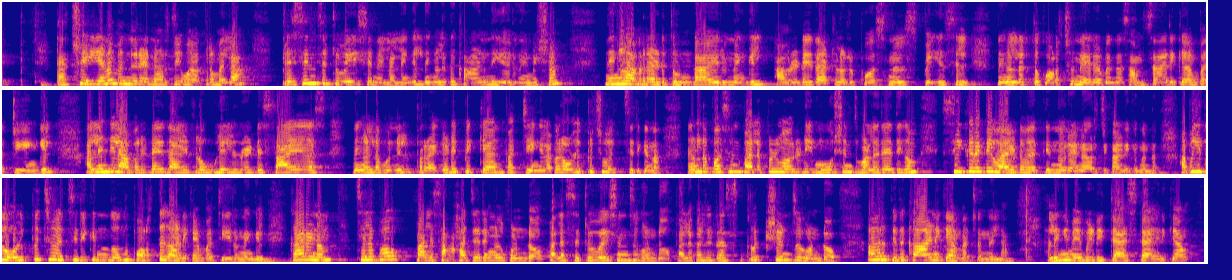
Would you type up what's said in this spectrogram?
ടച്ച് ചെയ്യണം എന്നൊരു എനർജി മാത്രമല്ല പ്രസന്റ് സിറ്റുവേഷനിൽ അല്ലെങ്കിൽ നിങ്ങൾ ഇത് കാണുന്ന ഈ ഒരു നിമിഷം നിങ്ങൾ അവരുടെ അടുത്ത് ഉണ്ടായിരുന്നെങ്കിൽ അവരുടേതായിട്ടുള്ള ഒരു പേഴ്സണൽ സ്പേസിൽ നിങ്ങളുടെ അടുത്ത് കുറച്ചു നേരം എന്ന് സംസാരിക്കാൻ പറ്റിയെങ്കിൽ അല്ലെങ്കിൽ അവരുടേതായിട്ടുള്ള ഉള്ളിലുള്ള ഡിസയേഴ്സ് നിങ്ങളുടെ മുന്നിൽ പ്രകടിപ്പിക്കാൻ പറ്റിയെങ്കിൽ അവർ ഒളിപ്പിച്ചു വെച്ചിരിക്കുന്ന നിങ്ങളുടെ പേഴ്സൺ പലപ്പോഴും അവരുടെ ഇമോഷൻസ് വളരെയധികം സീക്രട്ടീവ് ആയിട്ട് വെക്കുന്ന ഒരു എനർജി കാണിക്കുന്നുണ്ട്. അപ്പൊ ഇത് ഒളിപ്പിച്ചു വെച്ചിരിക്കുന്നതൊന്ന് പുറത്ത് കാണിക്കാൻ പറ്റിയിരുന്നെങ്കിൽ കാരണം ചിലപ്പോ പല സാഹചര്യങ്ങൾ കൊണ്ടോ പല സിറ്റുവേഷൻസ് കൊണ്ടോ പല പല റെസ്ട്രിക്ഷൻസ് കൊണ്ടോ അവർക്ക് ഇത് കാണിക്കാൻ പറ്റുന്നില്ല. അല്ലെങ്കിൽ മേ ബി ഡിറ്റാച്ച്ഡ് ആയിരിക്കാം.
